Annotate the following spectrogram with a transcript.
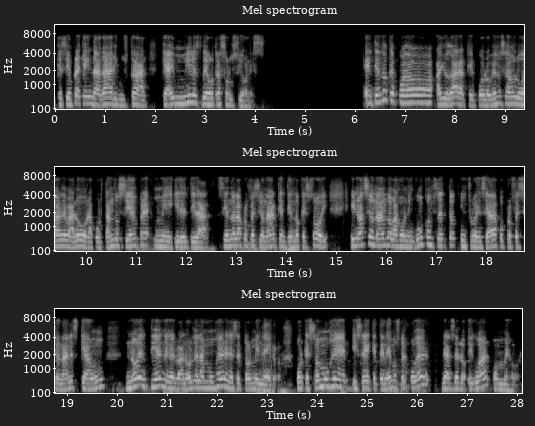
que siempre hay que indagar y buscar que hay miles de otras soluciones. Entiendo que puedo ayudar a que Pueblo Viejo sea un lugar de valor, aportando siempre mi identidad, siendo la profesional que entiendo que soy y no accionando bajo ningún concepto influenciada por profesionales que aún no entienden el valor de la mujer en el sector minero, porque soy mujer y sé que tenemos el poder de hacerlo igual o mejor.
